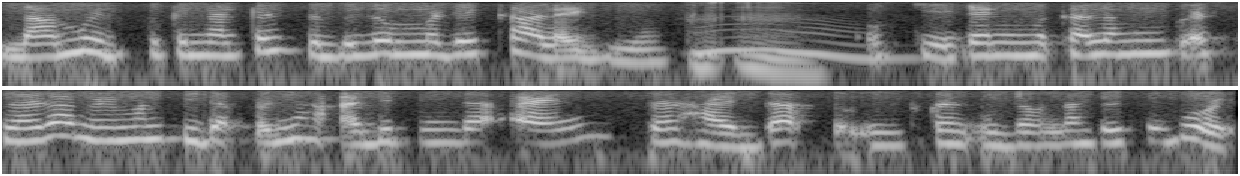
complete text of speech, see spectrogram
lama diperkenalkan sebelum merdeka lagi. Mm-hmm. Okey, dan kalau mengikut sejarah memang tidak pernah ada tindakan terhadap peruntukan undang-undang tersebut.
